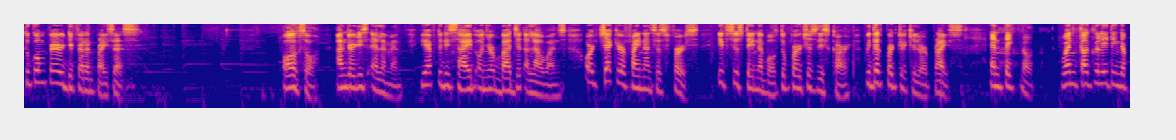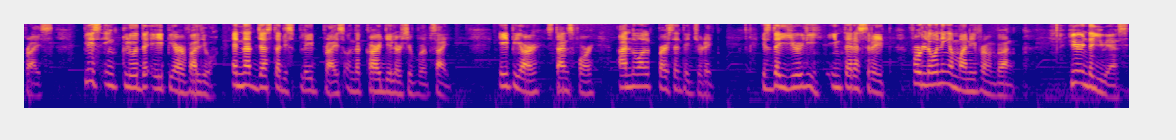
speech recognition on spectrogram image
to compare different prices. Also, under this element, you have to decide on your budget allowance or check your finances first if sustainable to purchase this car with that particular price. And take note, when calculating the price, please include the APR value and not just the displayed price on the car dealership website. APR stands for Annual Percentage Rate. It's the yearly interest rate for loaning a money from a bank. Here in the US,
